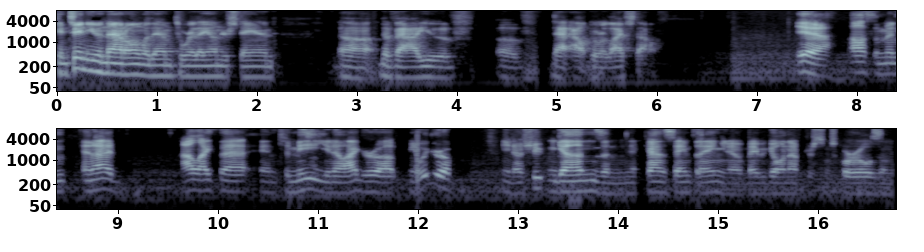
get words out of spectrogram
continuing that on with them to where they understand uh, the value of of that outdoor lifestyle. Yeah, awesome. And and I I like that. And to me, you know, I grew up, you know, we grew up, you know, shooting guns and kind of same thing, you know, maybe going after some squirrels and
